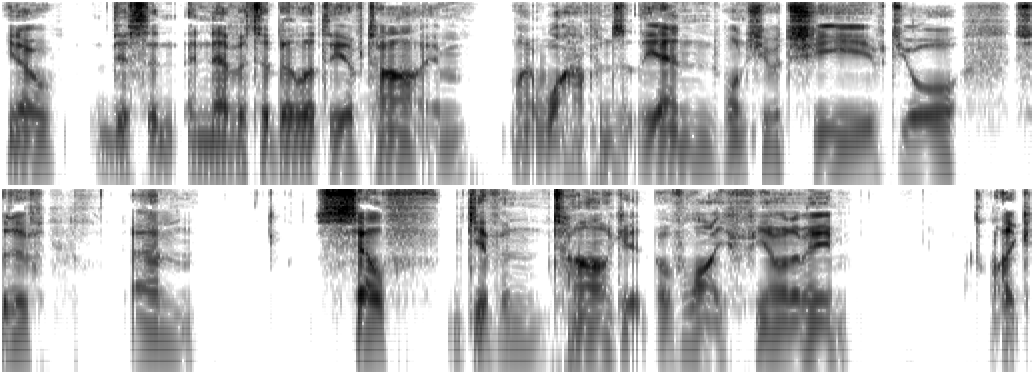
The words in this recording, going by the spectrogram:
you know this in- inevitability of time. Like what happens at the end once you've achieved your sort of um, self-given target of life. You know what I mean? Like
